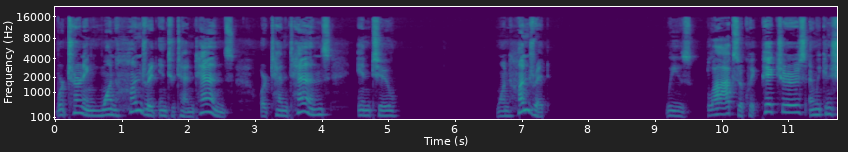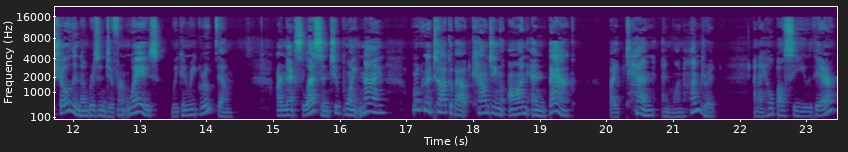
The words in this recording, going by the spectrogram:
We're turning 100 into 10 tens or 10 tens into 100. We use blocks or quick pictures and we can show the numbers in different ways. We can regroup them. Our next lesson, 2.9, we're going to talk about counting on and back by 10 and 100. And I hope I'll see you there.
